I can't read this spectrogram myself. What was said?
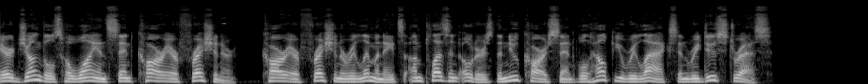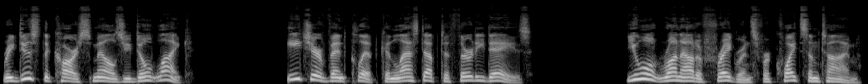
Air Jungles Hawaiian Scent Car Air Freshener. Car air freshener eliminates unpleasant odors. The new car scent will help you relax and reduce stress. Reduce the car smells you don't like. Each air vent clip can last up to 30 days. You won't run out of fragrance for quite some time.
